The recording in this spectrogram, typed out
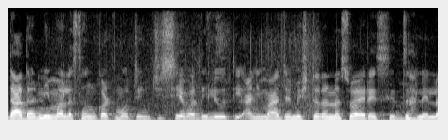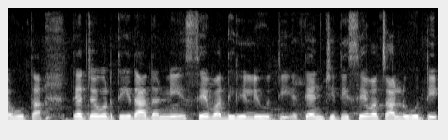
दादांनी मला संकटमोचींची सेवा दिली होती आणि माझ्या मिस्टरांना स्वायरेसिस झालेला होता. त्याच्यावरती दादांनी सेवा दिलेली होती. त्यांची ती सेवा चालू होती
